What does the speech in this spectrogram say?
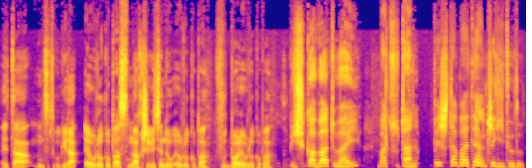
eta mintzatuko gira Eurokopaz. Nor segitzen du Eurokopa, futbol Eurokopa? Pixka bat bai, Batzutan, pesta batean txegitu dut.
